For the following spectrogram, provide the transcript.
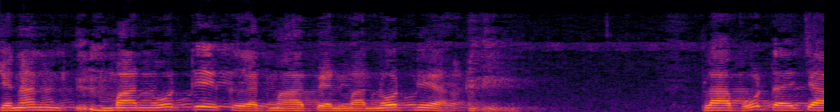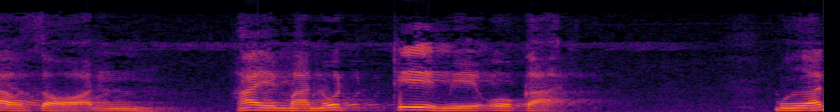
ฉะนั้นมนุษย์ที่เกิดมาเป็นมนุษย์เนี่ย พระพุทธเจ้าสอนให้มนุษย์ที่มีโอกาส เหมือน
